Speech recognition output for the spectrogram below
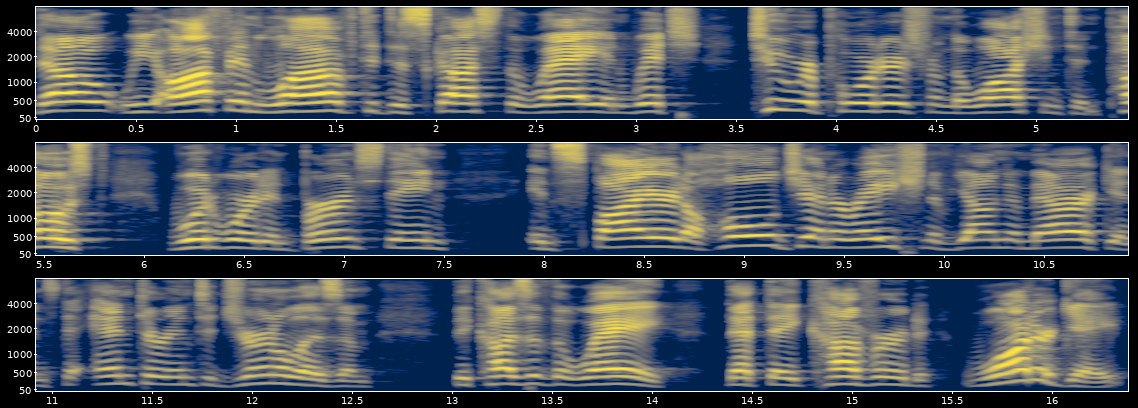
Though we often love to discuss the way in which two reporters from the Washington Post, Woodward and Bernstein, inspired a whole generation of young Americans to enter into journalism because of the way that they covered Watergate,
